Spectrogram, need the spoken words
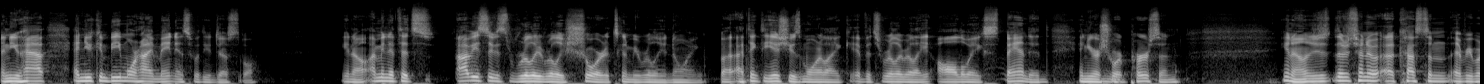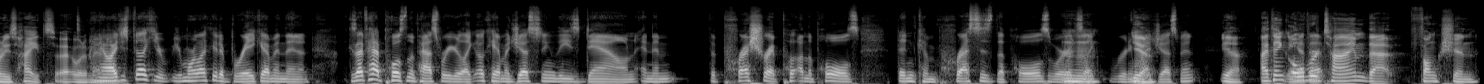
and you have and you can be more high maintenance with the adjustable. You know, I mean, if it's obviously if it's really really short, it's going to be really annoying. But I think the issue is more like if it's really really all the way expanded and you're a short person. You know, they're just, they're just trying to accustom everybody's heights. I would imagine. No, I just feel like you're, you're more likely to break them and then because I've had pulls in the past where you're like, okay, I'm adjusting these down, and then the pressure I put on the poles then compresses the poles where it's like ruining Mm-hmm. Yeah. my adjustment. yeah, I think get over that? time that function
